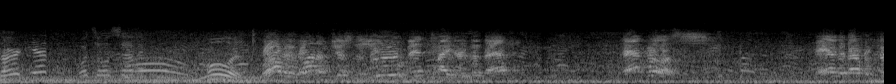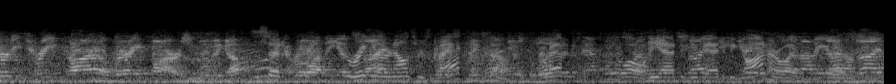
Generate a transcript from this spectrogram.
start yet? What's 07? Oh. Moeller. we won him just a little bit tighter than that. Pat Willis. And the number 33 car of Larry Mars moving up. Said row on the, the regular announcer's back? What happened? Well, he had, to, he had to be gone or what? On the outside.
